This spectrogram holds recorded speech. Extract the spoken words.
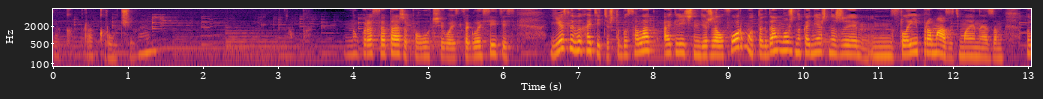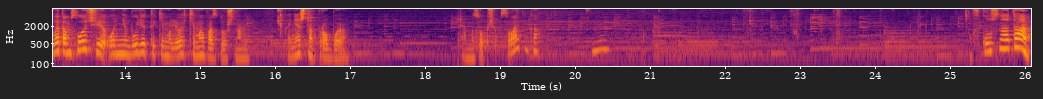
Так, прокручиваем. Ну, красота же получилась, согласитесь. Если вы хотите, чтобы салат отлично держал форму, тогда можно, конечно же, слои промазать майонезом. Но в этом случае он не будет таким легким и воздушным. Конечно, пробую. Прямо из общего салатника. Вкуснота!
